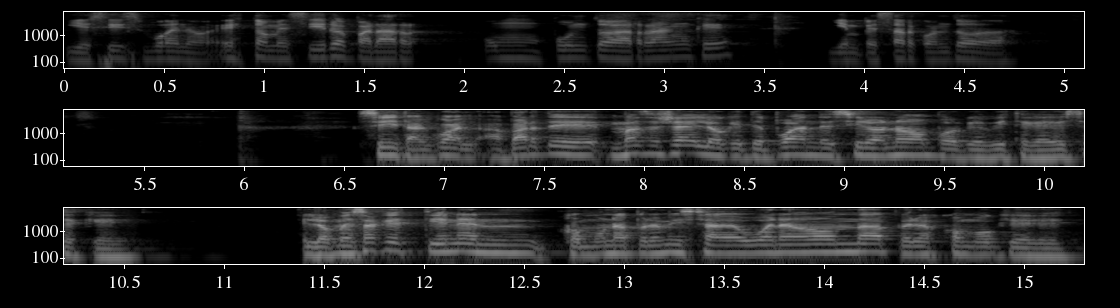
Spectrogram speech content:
y decís, bueno, esto me sirve para un punto de arranque y empezar con toda. Sí, tal cual. Aparte, más allá de lo que te puedan decir o no, porque viste que hay veces que los mensajes tienen como una premisa de buena onda, pero es como que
